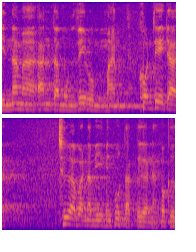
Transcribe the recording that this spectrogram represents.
อินนามาอันตะมุนซิรุมมาคนที่จะเชื่อว่านบีเป็นผู้ตักเตือนก็คือ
